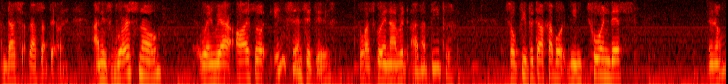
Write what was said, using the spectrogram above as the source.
And that's that's a problem. And it's worse now when we are also insensitive to what's going on with other people. So people talk about being tone deaf, you know,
